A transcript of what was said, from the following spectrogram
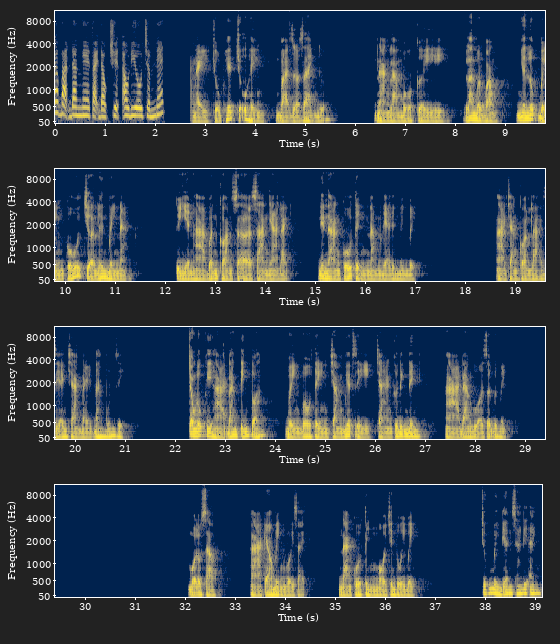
Các bạn đang nghe tại đọc chuyện audio.net Này, chụp hết chỗ hình và rửa ra ảnh nữa. Nàng làm bộ cười lăn một vòng, Nhân lúc Bình cố trượn lên mình nàng. Tuy nhiên Hà vẫn còn sợ sàn nhà lạnh, Nên nàng cố tình nằm đè lên mình Bình Hà chẳng còn lạ gì anh chàng này đang muốn gì? Trong lúc khi Hà đang tính toán, Bình vô tình chẳng biết gì, Chàng cứ đinh ninh, Hà đang đùa giận với mình. Một lúc sau Hà kéo Bình ngồi dậy. Nàng cố tình ngồi trên đùi Bình. Chúng mình đi ăn sáng đi anh.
